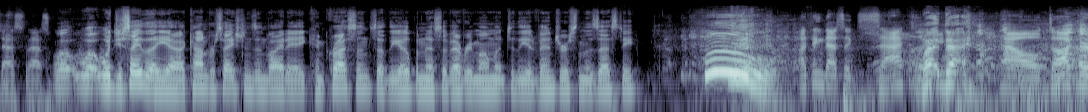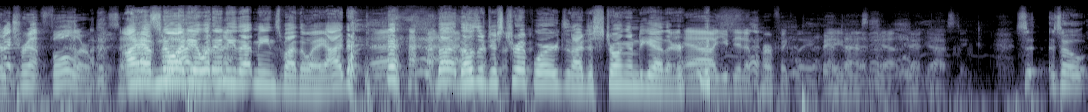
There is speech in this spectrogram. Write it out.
that's that's why. What, what would you say the uh, conversations invite a concrescence of the openness of every moment to the adventurous and the zesty? Woo! I think that's exactly But that- how Dr. Tripp Fuller would say. I have no what I idea what heard. any of that means, by the way. I, those are just Tripp words, and I just strung them together. Yeah, you did it perfectly. Fantastic. Yeah, yeah, yeah. Fantastic. So, so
